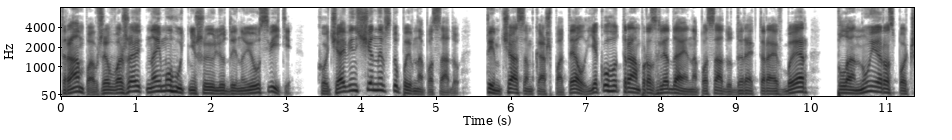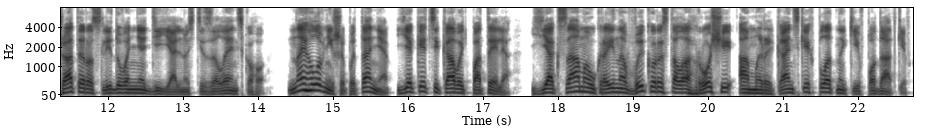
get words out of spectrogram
Трампа вже вважають наймогутнішою людиною у світі, хоча він ще не вступив на посаду. Тим часом Каш Пател, якого Трамп розглядає на посаду директора ФБР, планує розпочати розслідування діяльності Зеленського. Найголовніше питання, яке цікавить Пателя, як саме Україна використала гроші американських платників податків.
